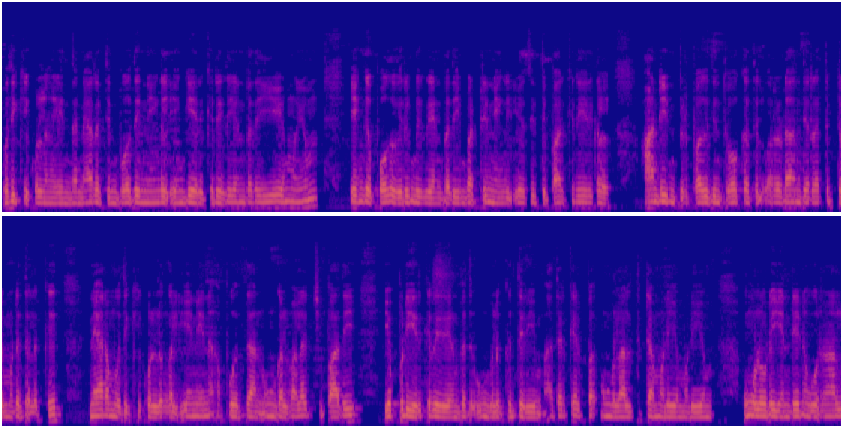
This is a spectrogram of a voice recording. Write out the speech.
ஒதுக்கிக் கொள்ளுங்கள். இந்த நேரத்தின் போது நீங்கள் எங்கே இருக்கிறீர்கள் என்பதையும் எங்கு போக விரும்புகிறீர்கள் என்பதையும் பற்றி நீங்கள் யோசித்து பார்க்கிறீர்கள். ஆண்டின் பிற்பகுதியின் துவக்கத்தில் வருடாந்திர திட்டமிடுதலுக்கு நேரம் ஒதுக்கி கொள்ளுங்கள். ஏனெனில் அப்போதுதான் உங்கள் வளர்ச்சி பாதை எப்படி இருக்கிறது என்பது உங்களுக்கு தெரியும். அதற்கேற்ப உங்களால் திட்டமடைய முடியும். உங்களுடைய என்றேனும் ஒரு நாள்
